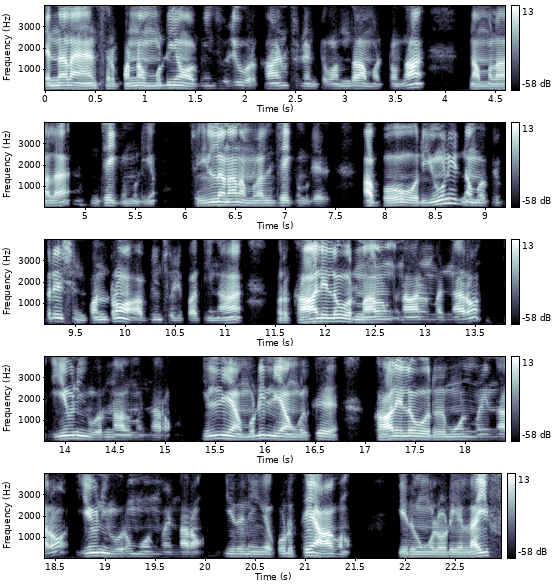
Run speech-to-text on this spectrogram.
என்னால் ஆன்சர் பண்ண முடியும் அப்படின்னு சொல்லி ஒரு கான்ஃபிடென்ட் வந்தால் மட்டும்தான் நம்மளால் ஜெயிக்க முடியும். ஸோ இல்லைனா நம்மளால் ஜெயிக்க முடியாது. அப்போது ஒரு யூனிட் நம்ம ப்ரிப்பரேஷன் பண்ணுறோம் அப்படின்னு சொல்லி பார்த்தீங்கன்னா ஒரு காலையில் ஒரு நாலு நாலு மணி நேரம் ஈவினிங் ஒரு நாலு மணி நேரம். இல்லையா? முடியலையா உங்களுக்கு? காலையில் ஒரு மூணு மணி நேரம் ஈவினிங் ஒரு மூணு மணி நேரம். இது நீங்கள் கொடுத்தே ஆகணும். இது உங்களுடைய லைஃப்.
